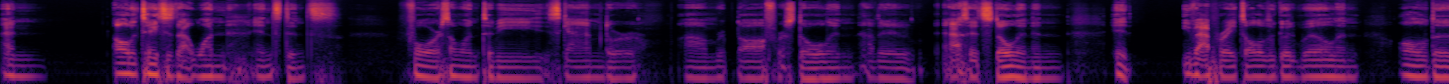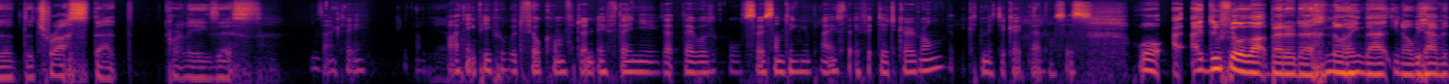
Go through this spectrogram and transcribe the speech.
And all it takes is that one instance for someone to be scammed or um, ripped off or stolen, have their assets stolen, and it evaporates all of the goodwill and all of the the trust that currently exists. Exactly. Yeah. I think people would feel confident if they knew that there was also something in place that if it did go wrong, it could mitigate their losses. Well, I, I do feel a lot better knowing that you know we have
